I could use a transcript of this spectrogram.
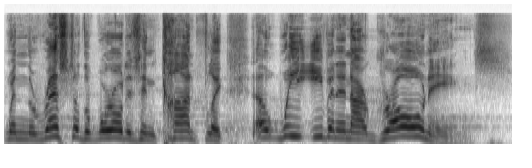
when the rest of the world is in conflict, uh, we, even in our groanings,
